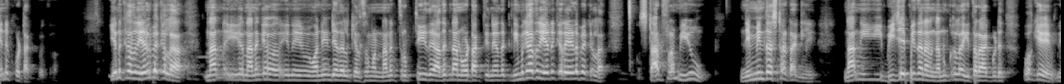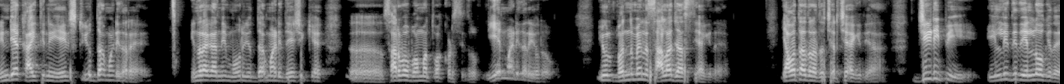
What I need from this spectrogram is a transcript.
ಏನಕ್ಕೆ ಕೋಟ್ ಹಾಕ್ಬೇಕು? ಏನಕ್ಕಾದ್ರೂ ಹೇಳ್ಬೇಕಲ್ಲ. ನಾನು, ಈಗ ನನಗೆ ಇನ್ನು ಒನ್ ಇಂಡಿಯಾದಲ್ಲಿ ಕೆಲಸ ಮಾಡಿ, ನನಗೆ ತೃಪ್ತಿ ಇದೆ, ಅದಕ್ಕೆ ನಾನು ಓಟ್ ಹಾಕ್ತೀನಿ ಅದಕ್ಕೆ ನಿಮಗಾದ್ರೂ ಏನಕ್ಕಾದ್ರೆ ಹೇಳ್ಬೇಕಲ್ಲ. ಸ್ಟಾರ್ಟ್ ಫ್ರಮ್ ಯು ನಿಮ್ಮಿಂದ ಸ್ಟಾರ್ಟ್ ಆಗಲಿ. ನಾನು ಈ ಬಿ ಜೆ ಪಿಯಿಂದ ನನಗೆ ಅನುಕೂಲ ಈ ಥರ ಆಗ್ಬಿಡು ಓಕೆ ಇಂಡಿಯಾ ಕಾಯ್ತೀನಿ ಎಷ್ಟು ಯುದ್ಧ ಮಾಡಿದ್ದಾರೆ. ಇಂದಿರಾ ಗಾಂಧಿ ಮೂರು ಯುದ್ಧ ಮಾಡಿ ದೇಶಕ್ಕೆ ಸಾರ್ವಭೌಮತ್ವ ಕೊಡಿಸಿದ್ರು. ಏನು ಮಾಡಿದ್ದಾರೆ ಇವರು? ಇವ್ರು ಬಂದ ಮೇಲೆ ಸಾಲ ಜಾಸ್ತಿ ಆಗಿದೆ. ಯಾವತ್ತಾದ್ರೂ ಅದು ಚರ್ಚೆ ಆಗಿದೆಯಾ? ಜಿ ಡಿ ಪಿ ಇಲ್ಲಿದ್ದಿದ್ದು ಎಲ್ಲೋಗಿದೆ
